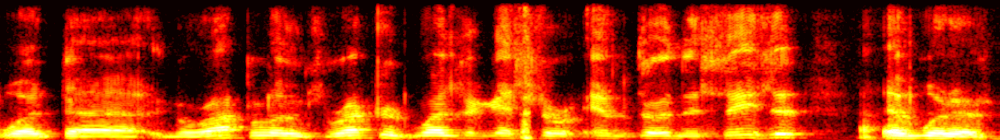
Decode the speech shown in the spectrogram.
what uh, Garoppolo's record was against the Rams during the season, I would have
